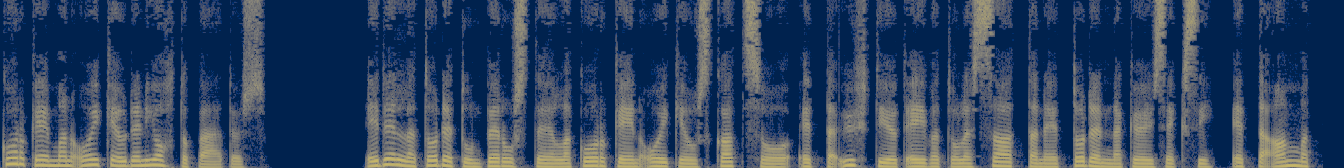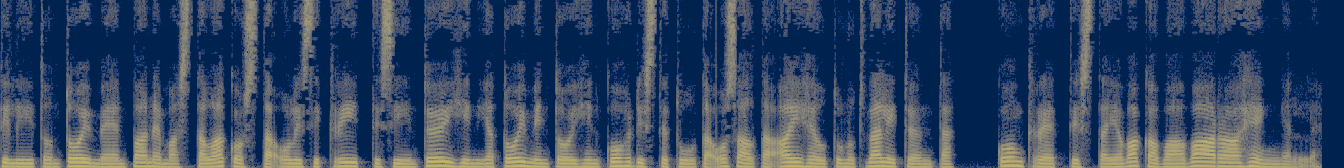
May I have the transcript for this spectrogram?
Korkeimman oikeuden johtopäätös Edellä todetun perusteella korkein oikeus katsoo, että yhtiöt eivät ole saattaneet todennäköiseksi, että ammattiliiton toimeen panemasta lakosta olisi kriittisiin töihin ja toimintoihin kohdistetulta osalta aiheutunut välitöntä, konkreettista ja vakavaa vaaraa hengelle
